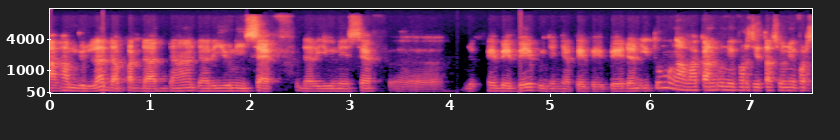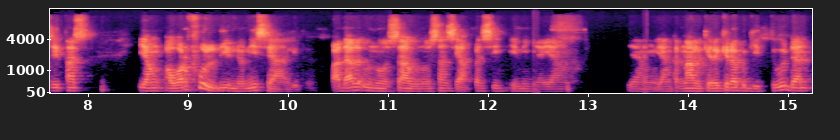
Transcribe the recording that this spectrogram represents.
alhamdulillah dapat dana dari UNICEF, dari UNICEF eh, PBB punyanya PBB dan itu mengalahkan universitas-universitas yang powerful di Indonesia gitu. Padahal UNOSA, UNOSA siapa sih ininya yang yang yang kenal kira-kira begitu dan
